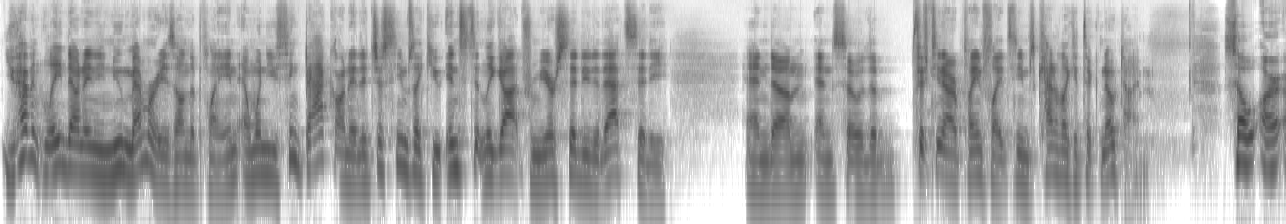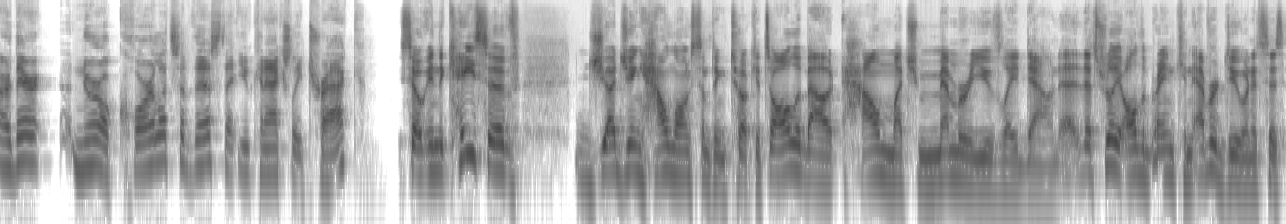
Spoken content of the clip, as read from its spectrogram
you haven't laid down any new memories on the plane. And when you think back on it, it just seems like you instantly got from your city to that city. And, um, and so the 15 hour plane flight seems kind of like it took no time. So, are, are there neural correlates of this that you can actually track? So, in the case of judging how long something took, it's all about how much memory you've laid down. Uh, that's really all the brain can ever do. And it says,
